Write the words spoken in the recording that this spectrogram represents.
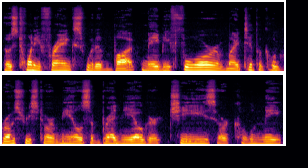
Those 20 francs would have bought maybe four of my typical grocery store meals of bread and yogurt, cheese, or cold meat.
